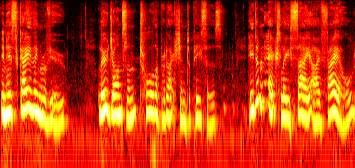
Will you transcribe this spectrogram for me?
In his scathing review, Lou Johnson tore the production to pieces. He didn't actually say I failed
